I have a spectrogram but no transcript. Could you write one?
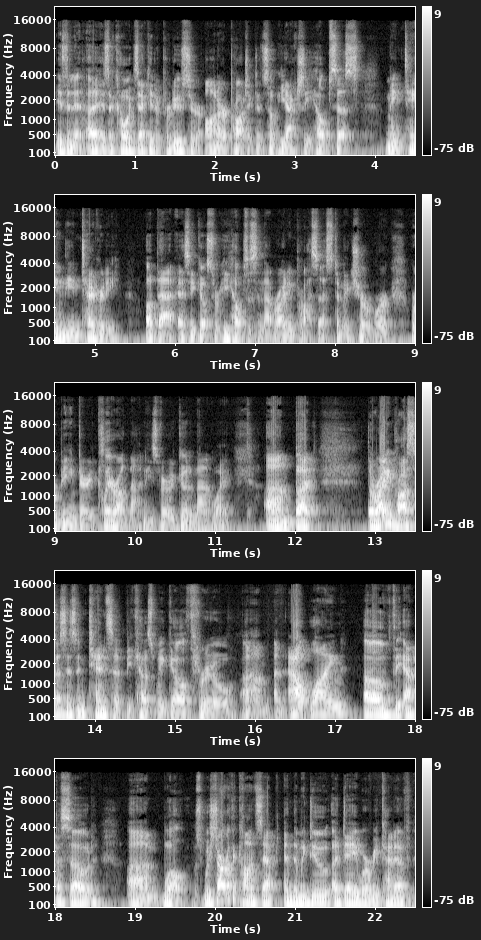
is an uh, is a co-executive producer on our project, and so he actually helps us maintain the integrity of that as he goes through. He helps us in that writing process to make sure we're we're being very clear on that, and he's very good in that way. Um, but the writing process is intensive because we go through um, an outline of the episode. Um, well, we start with a concept, and then we do a day where we kind of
